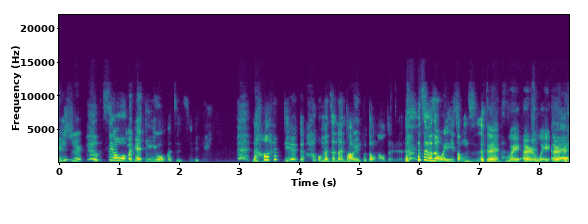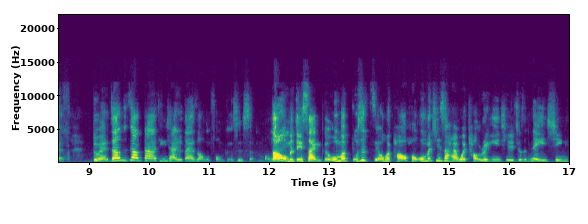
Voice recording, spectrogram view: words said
允许，只有我们可以定义我们自己。然后 第二个，我们真的很讨厌不动脑的人，这个是唯一宗旨。对，唯二，唯二。对，这样子，这样大家听下来就大家知道我们风格是什么。然后我们第三个，我们不是只有会炮轰，我们其实还会讨论一些就是内心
